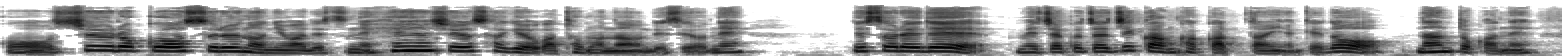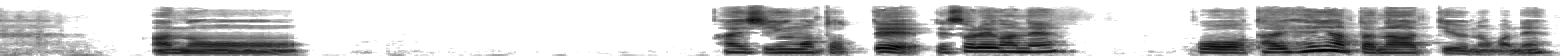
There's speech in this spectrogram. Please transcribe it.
こう、収録をするのにはですね、編集作業が伴うんですよね。で、それで、めちゃくちゃ時間かかったんやけど、なんとかね、あのー、配信を撮って、で、それがね、こう、大変やったなっていうのがね、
